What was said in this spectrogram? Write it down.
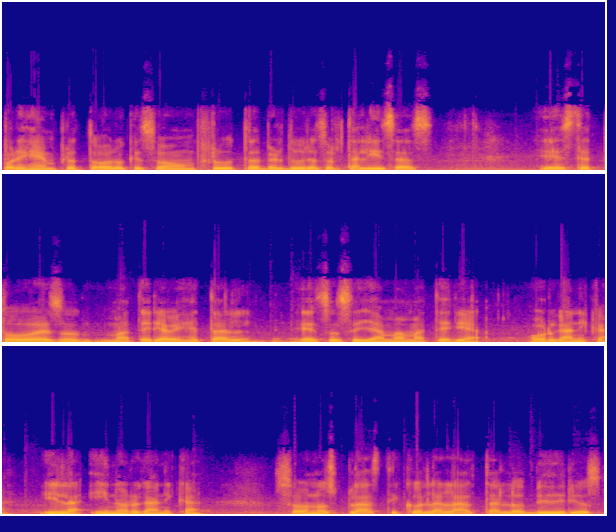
Por ejemplo, todo lo que son frutas, verduras, hortalizas, este, todo eso, materia vegetal, eso se llama materia orgánica. Y la inorgánica son los plásticos, la lata, los vidrios,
